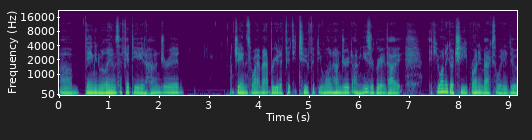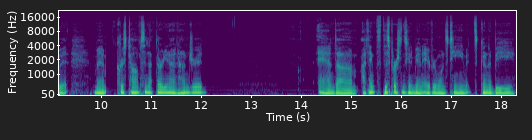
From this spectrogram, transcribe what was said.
Um, Damien Williams at 5,800. James White, Matt Breida at 52, 5,100. I mean, these are great value. If you want to go cheap, running back's the way to do it. Man, Chris Thompson at 3,900. And um, I think this, this person's going to be on everyone's team. It's going to be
